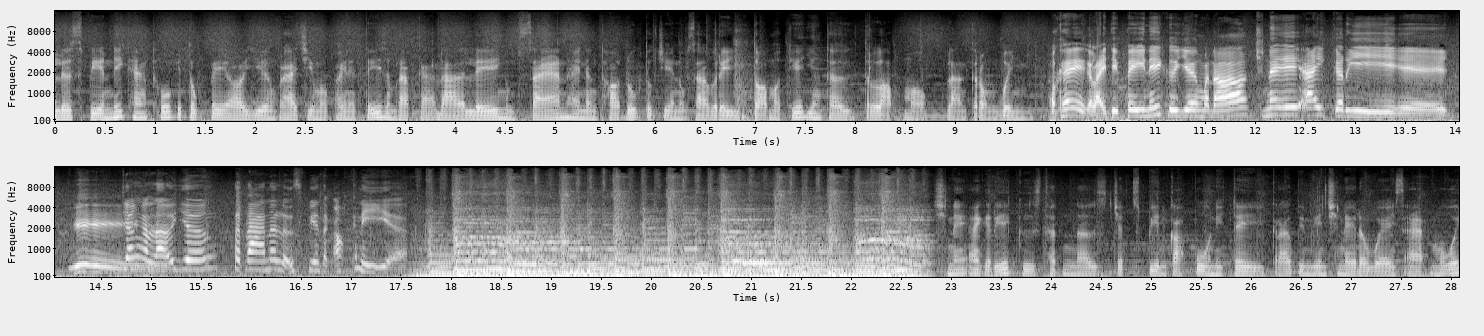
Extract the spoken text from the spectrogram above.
នៅលើស្ពាននេះខាងធួគេទុកពេលឲ្យយើងប្រហែលជា20នាទីសម្រាប់ការដើរលេងកម្សាន្តហើយនឹងថតរូបទុកជាអនុស្សាវរីយ៍បន្ទាប់មកទៀតយើងទៅត្រឡប់មកឡានក្រុងវិញអូខេកន្លែងទី2នេះគឺយើងមកដល់ឆ្នេរឯករាជ្យយេអញ្ចឹងឥឡូវយើងទៅដើរនៅលើស្ពានទាំងអស់គ្នា ឆ្នេរឯករាជ្យគឺស្ថិតនៅជិតស្ពានកោះពោះនេះទេក្រៅពីមានឆ្នេរដ៏វែងស្អាតមួយ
